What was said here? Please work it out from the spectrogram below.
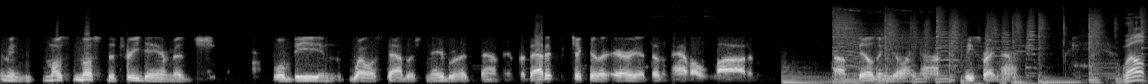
I mean, most most of the tree damage will be in well-established neighborhoods down there, but that particular area doesn't have a lot of uh, building going on, at least right now. Well,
